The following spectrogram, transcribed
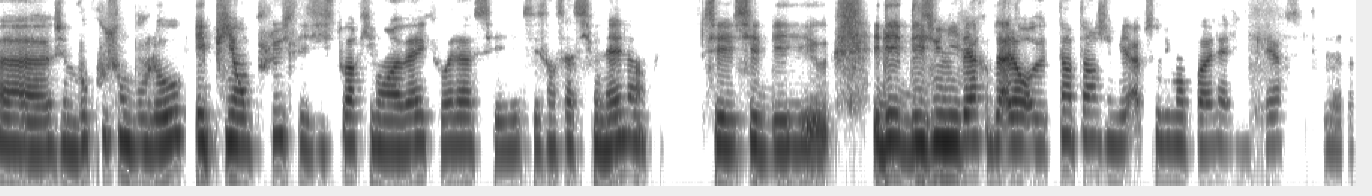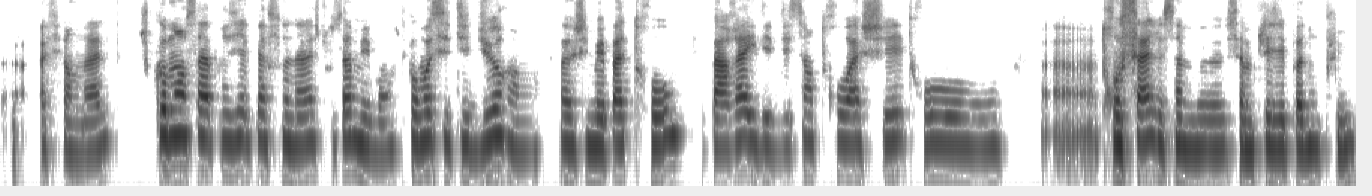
Euh, j'aime beaucoup son boulot. Et puis en plus, les histoires qui vont avec, voilà, c'est sensationnel. C'est des, des, des, univers comme ça. Alors, Tintin, j'aimais absolument pas la ligne claire, c'était infernal. Je commence à apprécier le personnage, tout ça, mais bon, pour moi, c'était dur. Hein. j'aimais pas trop pareil, des dessins trop hachés, trop, euh, trop sales, ça me, ça me plaisait pas non plus.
